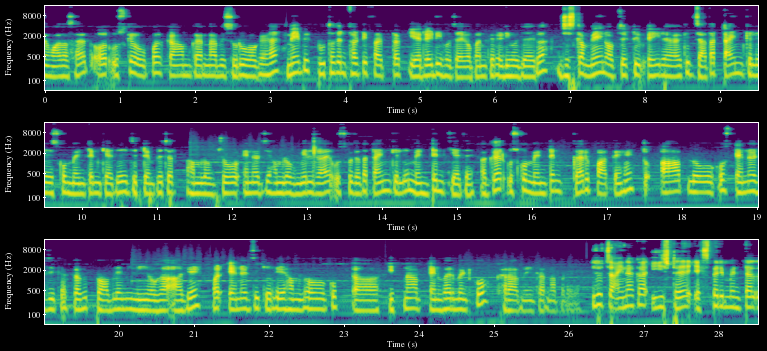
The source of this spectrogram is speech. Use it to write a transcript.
में हुआ था शायद और उसके ऊपर काम करना भी शुरू हो गया है। मे बी 2035 तक ये रेडी हो जाएगा बन के रेडी हो जाएगा। जिसका मेन ऑब्जेक्टिव यही रहेगा कि ज़्यादा टाइम के लिए इसको मेंटेन किया जाए। जो टेम्परेचर हम लोग जो एनर्जी हम लोग मिल रहा है उसको ज़्यादा टाइम के लिए मेंटेन किया जाए। अगर उसको मेंटेन कर पाते हैं तो आप लोगों को एनर्जी का कभी प्रॉब्लम ही नहीं होगा आगे। और एनर्जी के लिए हम लोगों को आ, इतना एनवायरमेंट को खराब नहीं करना पड़ेगा। जो चाइना का ईस्ट है experimental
